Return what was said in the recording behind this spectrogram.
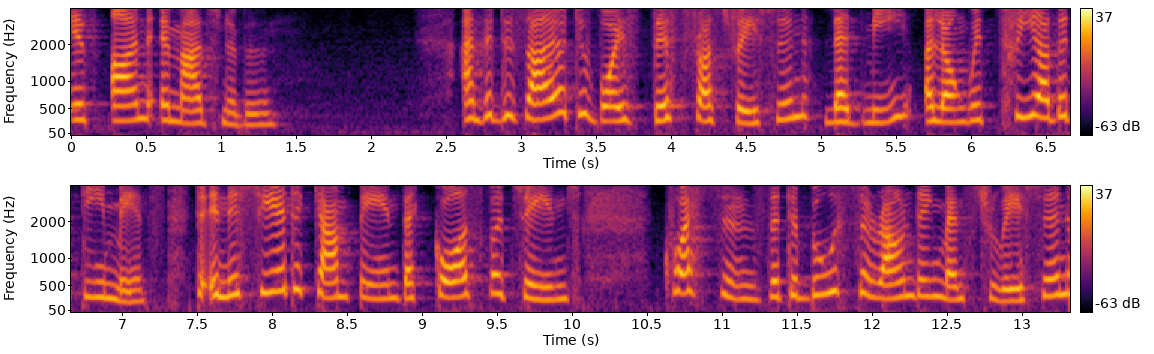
is unimaginable. And the desire to voice this frustration led me, along with three other teammates, to initiate a campaign that calls for change, questions the taboos surrounding menstruation,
